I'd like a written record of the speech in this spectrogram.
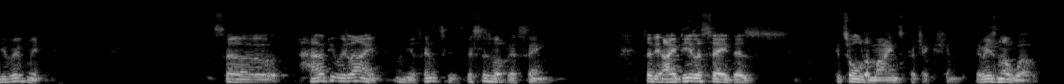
You with me? So how do you rely on your senses? This is what they're saying. So the idealists say there's, it's all the mind's projection. There is no world.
